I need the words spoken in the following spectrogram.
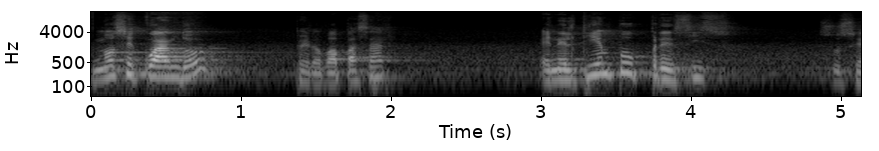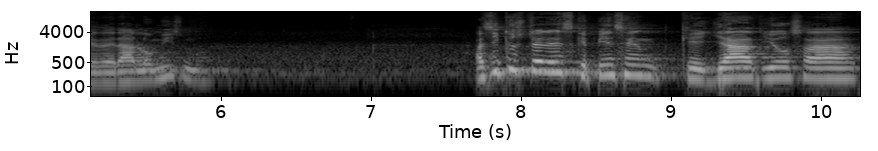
no sé cuándo, pero va a pasar. En el tiempo preciso sucederá lo mismo. Así que ustedes que piensen que ya Dios ha,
